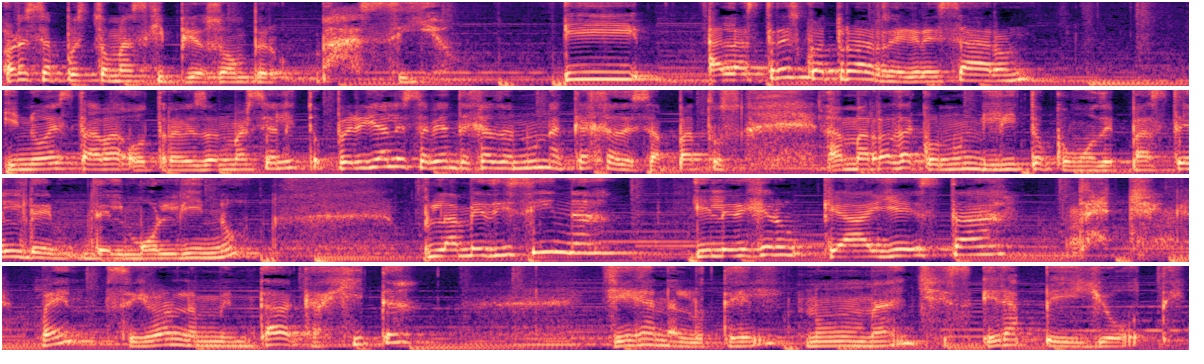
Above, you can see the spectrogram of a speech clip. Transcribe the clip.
Ahora se ha puesto más hipiosón, pero vacío. Y a las 3, 4 horas regresaron y no estaba otra vez don Marcialito, pero ya les habían dejado en una caja de zapatos amarrada con un hilito como de pastel del molino la medicina y le dijeron que ahí está. Bueno, se llevaron la mentada cajita, llegan al hotel, no manches, era peyote.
